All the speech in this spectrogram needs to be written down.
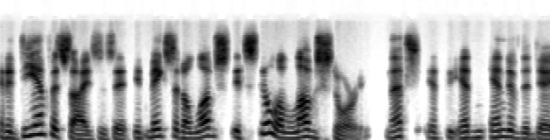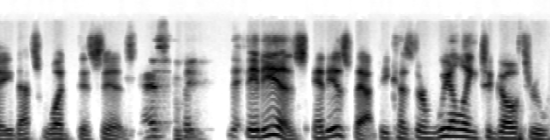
and it de-emphasizes it. It makes it a love it's still a love story. That's at the end, end of the day that's what this is. It has to be. it is it is that because they're willing to go through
